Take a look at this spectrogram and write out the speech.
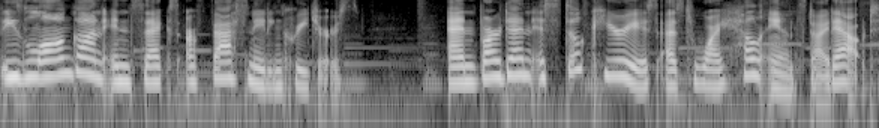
These long gone insects are fascinating creatures, and Barden is still curious as to why hell ants died out.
